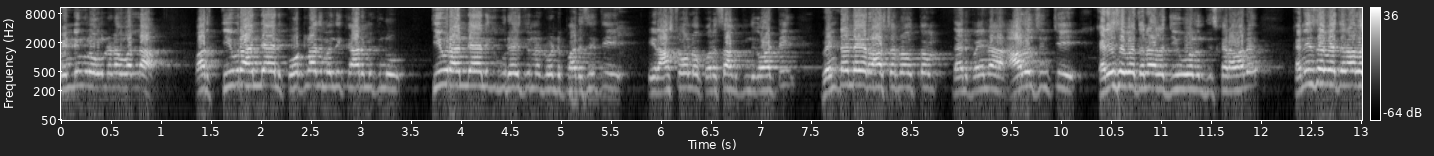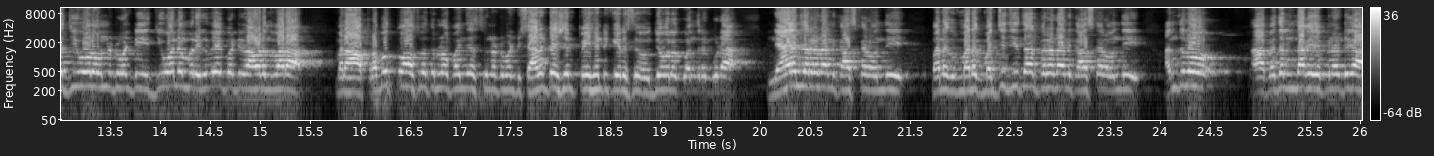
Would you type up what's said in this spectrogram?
పెండింగ్లో ఉండడం వల్ల వారు తీవ్ర అన్యాయానికి కోట్లాది మంది కార్మికులు తీవ్ర అన్యాయానికి గురవుతున్నటువంటి పరిస్థితి ఈ రాష్ట్రంలో కొనసాగుతుంది కాబట్టి వెంటనే రాష్ట్ర ప్రభుత్వం దానిపైన ఆలోచించి కనీస వేతనాల జీవోలను తీసుకురావాలి. కనీస వేతనాల జీవోలో ఉన్నటువంటి జీవో నెంబర్ ఇరవై ఒకటి రావడం ద్వారా మన ఆ ప్రభుత్వ ఆసుపత్రిలో పనిచేస్తున్నటువంటి శానిటేషన్ పేషెంట్ కేర్ ఉద్యోగులకు అందరూ కూడా న్యాయం జరగడానికి ఆస్కారం ఉంది. మనకు మనకు మంచి జీతాలు పెరగడానికి ఆస్కారం ఉంది. అందులో ఆ పెద్దలు ఇందాక చెప్పినట్టుగా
